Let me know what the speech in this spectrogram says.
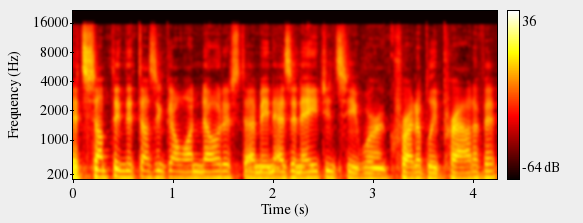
it's something that doesn't go unnoticed. I mean, as an agency, we're incredibly proud of it.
